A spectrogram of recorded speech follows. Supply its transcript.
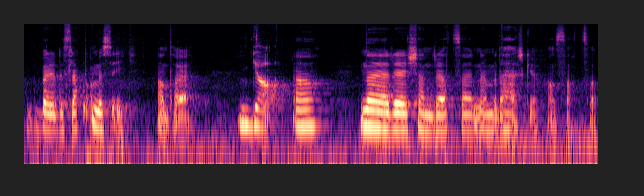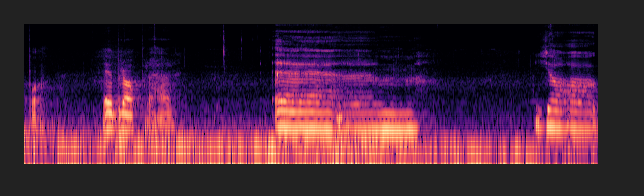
började släppa musik, antar jag? Ja. Ja. När kände du att så här, nej men det här ska jag fan satsa på? Jag är bra på det här. Ehm, jag...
